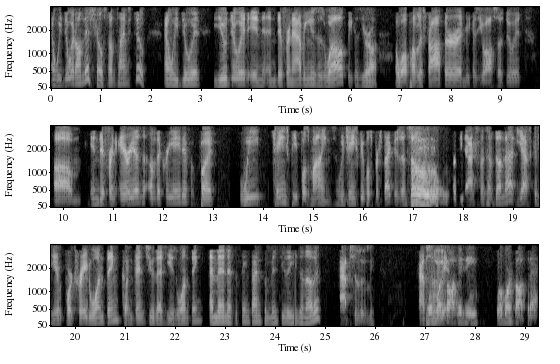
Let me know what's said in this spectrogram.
and we do it on this show sometimes too. And we do it. You do it in in different avenues as well because you're a, a well-published author, and because you also do it um, in different areas of the creative. But we change people's minds. We change people's perspectives, and so. Could the Axeman have done that? Yes. Could he have portrayed one thing, convince you that he is one thing, and then at the same time convince you that he's another? Absolutely. Absolutely. One more thought, Nadim. One more thought to that.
